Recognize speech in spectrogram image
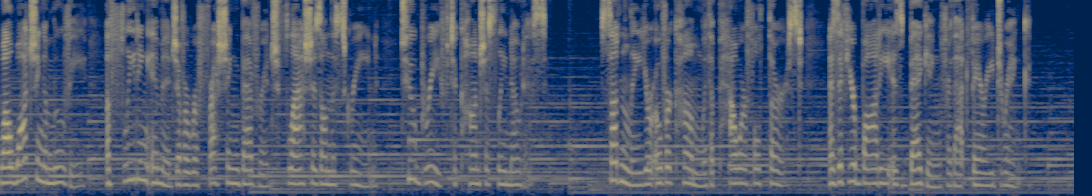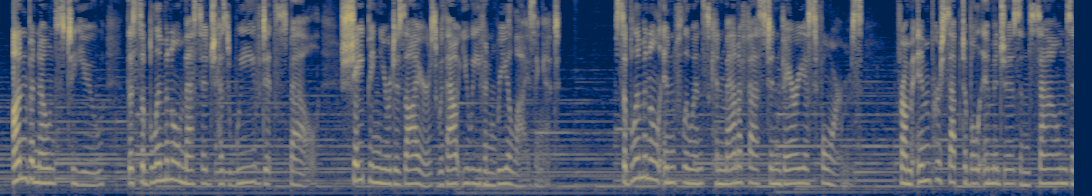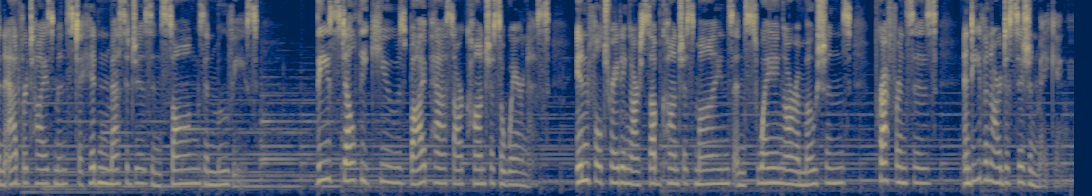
While watching a movie, a fleeting image of a refreshing beverage flashes on the screen, too brief to consciously notice. Suddenly, you're overcome with a powerful thirst, as if your body is begging for that very drink. Unbeknownst to you, the subliminal message has weaved its spell, shaping your desires without you even realizing it. Subliminal influence can manifest in various forms, from imperceptible images and sounds in advertisements to hidden messages in songs and movies. These stealthy cues bypass our conscious awareness, infiltrating our subconscious minds and swaying our emotions, preferences, and even our decision making.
